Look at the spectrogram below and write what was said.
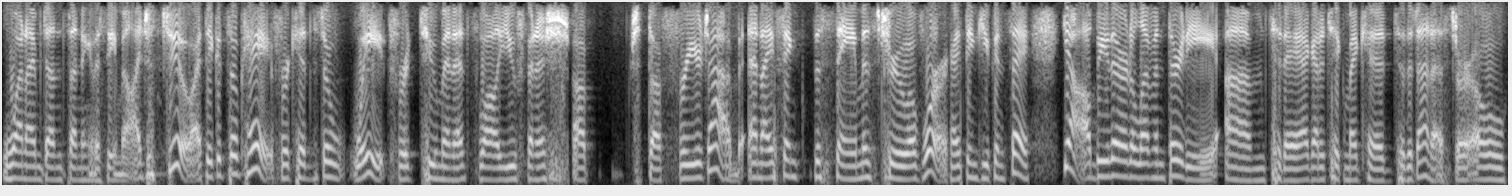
when I'm done sending this email. I just do. I think it's okay for kids to wait for 2 minutes while you finish up stuff for your job. And I think the same is true of work. I think you can say, "Yeah, I'll be there at 11:30 um today. I got to take my kid to the dentist." Or, "Oh,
